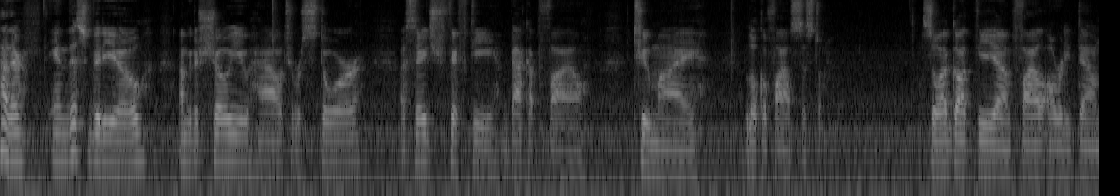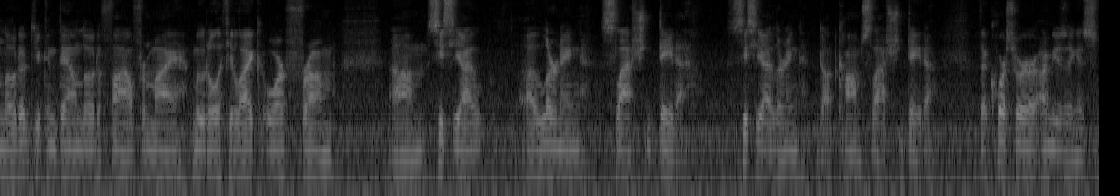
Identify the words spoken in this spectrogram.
Hi there. In this video, I'm going to show you how to restore a Sage 50 backup file to my local file system. So I've got the uh, file already downloaded. You can download a file from my Moodle if you like, or from um, CCI uh, Learning slash data, ccilearning.com slash data. The courseware I'm using is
